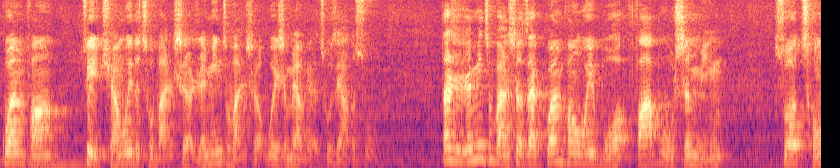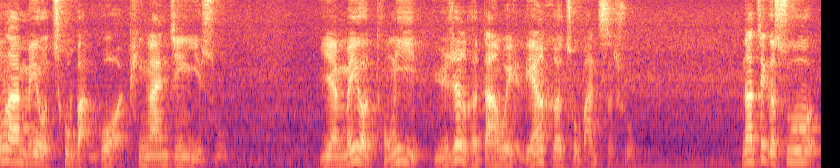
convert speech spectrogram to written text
官方最权威的出版社人民出版社为什么要给他出这样的书？但是人民出版社在官方微博发布声明，说从来没有出版过《平安经》一书，也没有同意与任何单位联合出版此书。那这个书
